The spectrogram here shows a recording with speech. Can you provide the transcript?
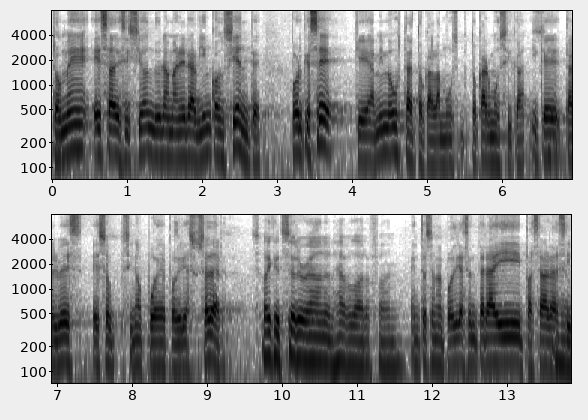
Tomé esa decisión de una manera bien consciente, porque sé que a mí me gusta tocar, la tocar música y que tal vez eso, si no puede, podría suceder. So I could sit around and have a lot of fun. Entonces me podría sentar ahí y pasar así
